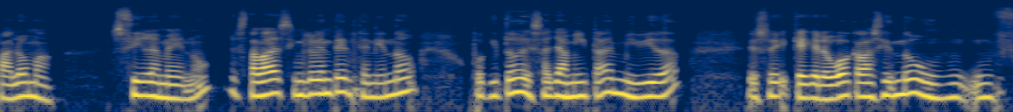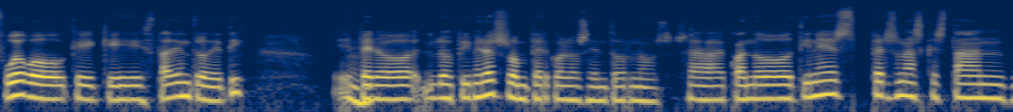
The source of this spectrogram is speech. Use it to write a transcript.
Paloma, sígueme, ¿no? Estaba simplemente encendiendo un poquito esa llamita en mi vida, ese, que luego acaba siendo un, fuego que, que, está dentro de ti. Eh, pero lo primero es romper con los entornos. O sea, cuando tienes personas que están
